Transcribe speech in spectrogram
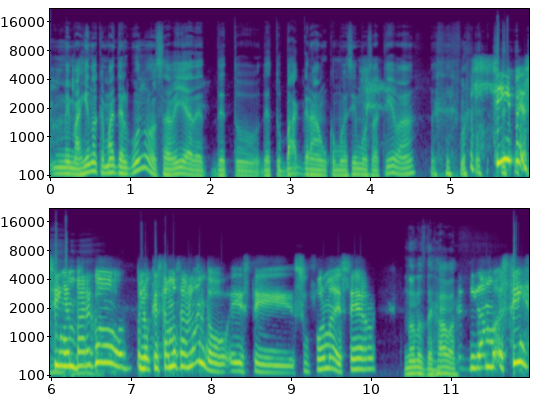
me imagino que más de alguno sabía de, tu, de tu background, como decimos aquí, ¿va? sí, sin embargo, lo que estamos hablando, este, su forma de ser... No los dejaba. Digamos, sí,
